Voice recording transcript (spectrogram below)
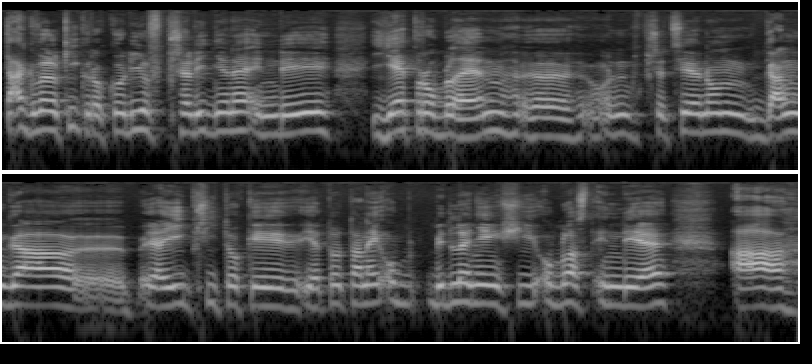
tak velký krokodýl v přelidněné Indii je problém. Eh, on přeci jenom Ganga eh, její přítoky, je to ta nejobydlenější oblast Indie a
